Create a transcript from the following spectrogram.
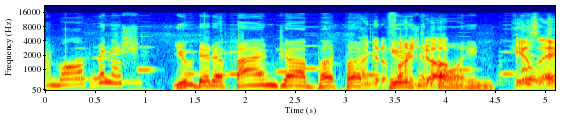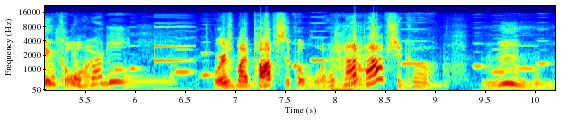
I'm all finished. You did a fine job, Putt Putt. I did a Here's fine a job. Coin. Here's Mr. acorn. Buggy, Where's my popsicle? Where's my popsicle? Mmm.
